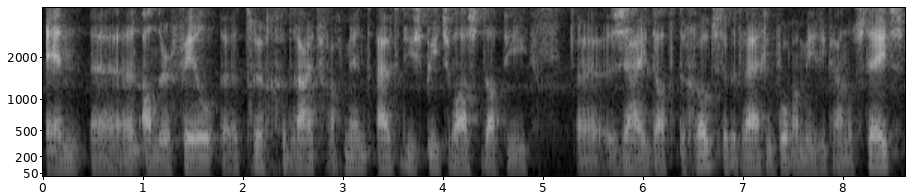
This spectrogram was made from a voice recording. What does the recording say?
En uh, een ander veel uh, teruggedraaid fragment uit die speech was dat hij uh, zei dat de grootste bedreiging voor Amerika nog steeds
